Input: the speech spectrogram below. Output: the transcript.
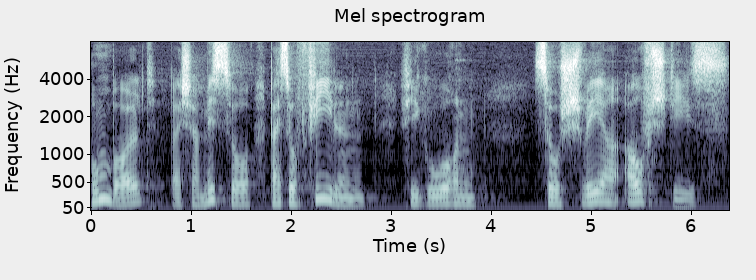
Humboldt, bei Chamisso, bei so vielen Figuren so schwer aufstieß,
